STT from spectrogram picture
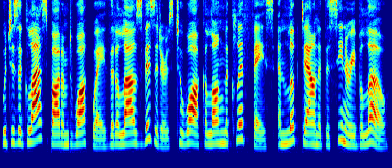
which is a glass bottomed walkway that allows visitors to walk along the cliff face and look down at the scenery below.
